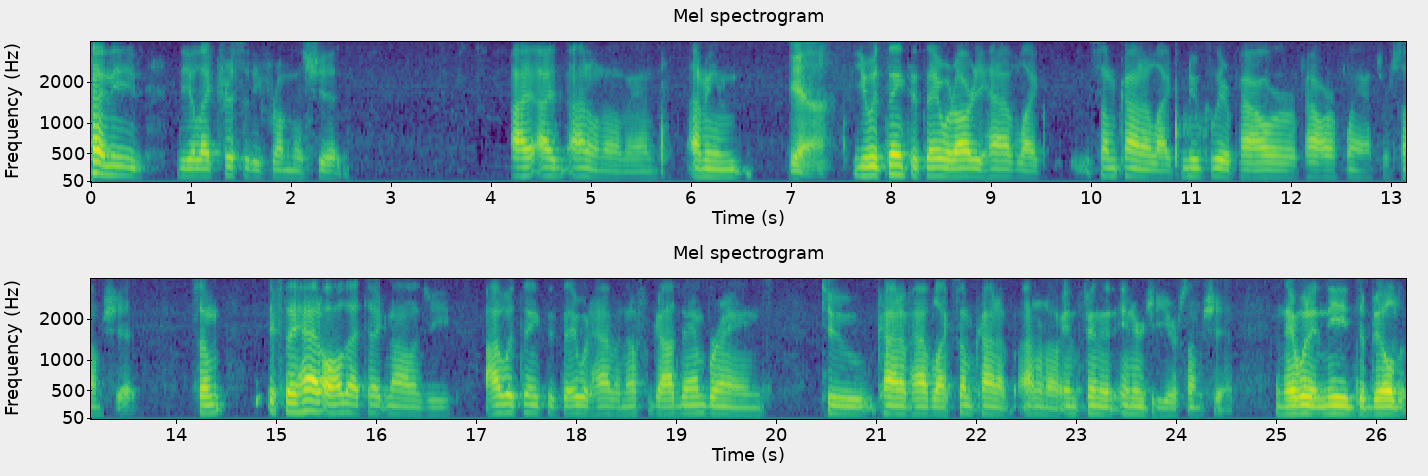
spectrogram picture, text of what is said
I need the electricity from this shit? I I I don't know, man. I mean, Yeah. you would think that they would already have like some kind of like nuclear power or power plants or some shit. Some if they had all that technology, I would think that they would have enough goddamn brains to kind of have like some kind of I don't know, infinite energy or some shit. And they wouldn't need to build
